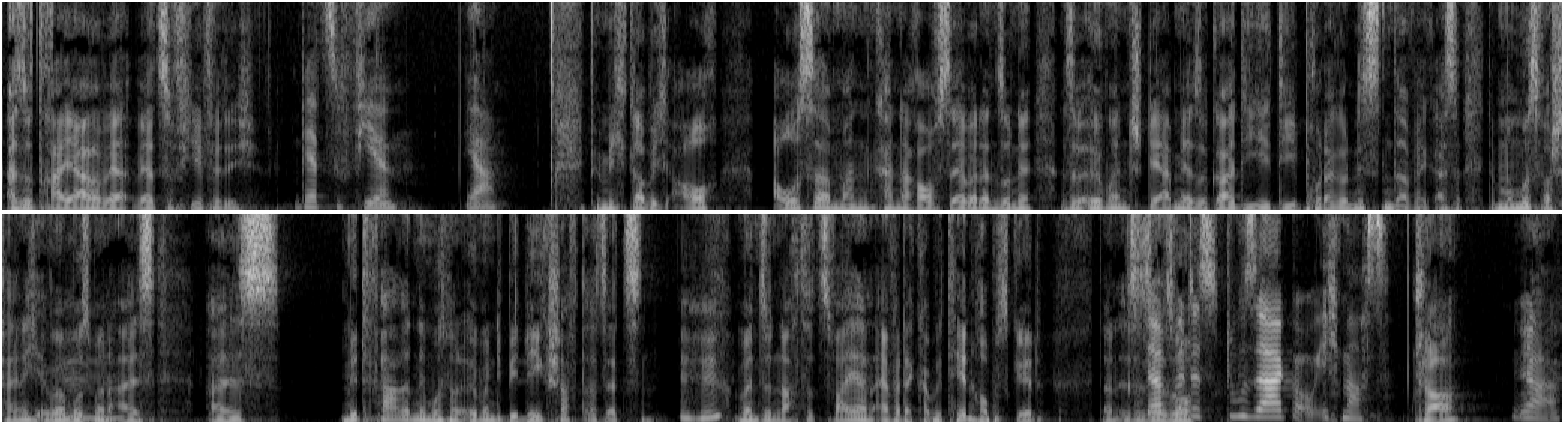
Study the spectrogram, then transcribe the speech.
Also drei Jahre wäre wär zu viel für dich. Wäre zu viel. Ja. Für mich glaube ich auch, außer man kann darauf selber dann so eine, also irgendwann sterben ja sogar die, die Protagonisten da weg. Also man muss wahrscheinlich, irgendwann muss man als, als Mitfahrende, muss man irgendwann die Belegschaft ersetzen. Und wenn so nach so zwei Jahren einfach der Kapitän hops geht, dann ist es Da ja so, würdest du sagen, oh, ich mach's. klar, Ja.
